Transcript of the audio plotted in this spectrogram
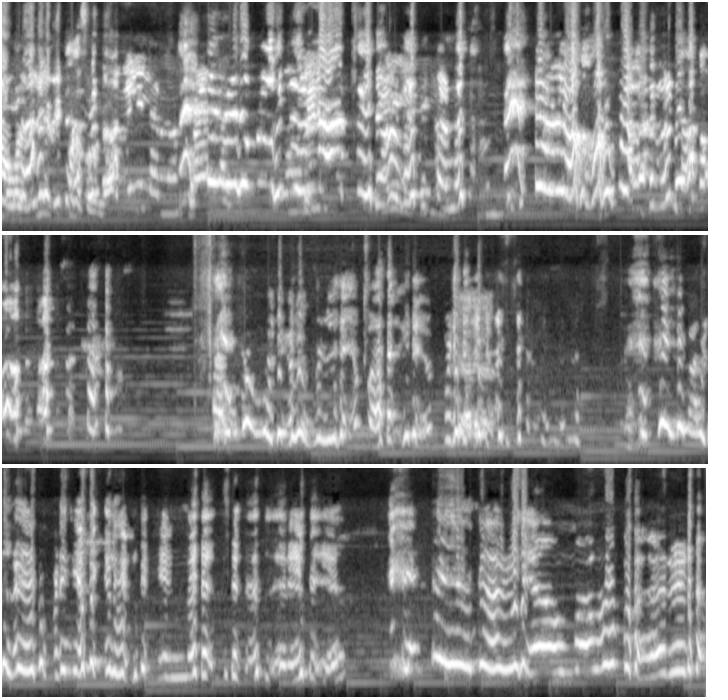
கொஞ்சம் அவங்கள வெளியே வெயிட் பண்ண சொல்லுங்க. பிள்ளைய எப்படி எப்படி என்ன தெரியலையே ஐயோ, அம்மாவை பாருடா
